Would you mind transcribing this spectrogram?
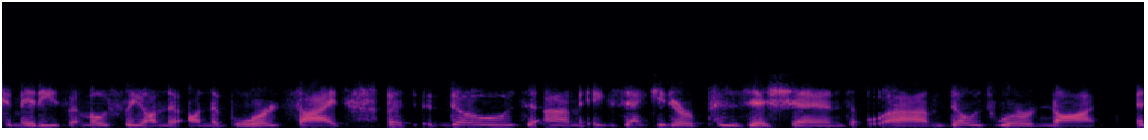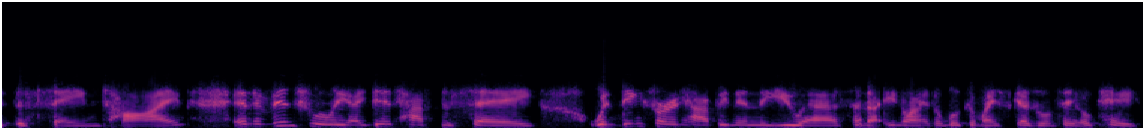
committees, but mostly on the on the board side. But those um, executor positions, um, those were not at the same time. And eventually, I did have to say, when things started happening in the U.S., and you know, I had to look at my schedule and say, okay,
